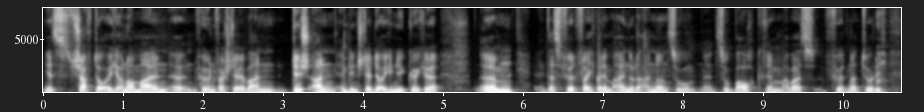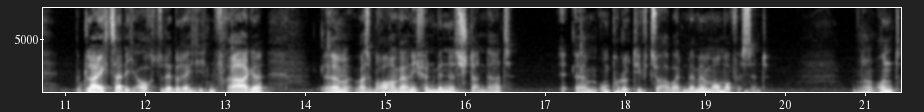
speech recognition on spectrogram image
jetzt schafft ihr euch auch nochmal einen, äh, einen höhenverstellbaren Tisch an, den stellt ihr euch in die Küche. Ähm, das führt vielleicht bei dem einen oder anderen zu, äh, zu Bauchgrimmen, aber es führt natürlich gleichzeitig auch zu der berechtigten Frage, ähm, was brauchen wir eigentlich für einen Mindeststandard, ähm, um produktiv zu arbeiten, wenn wir im Homeoffice sind? Und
